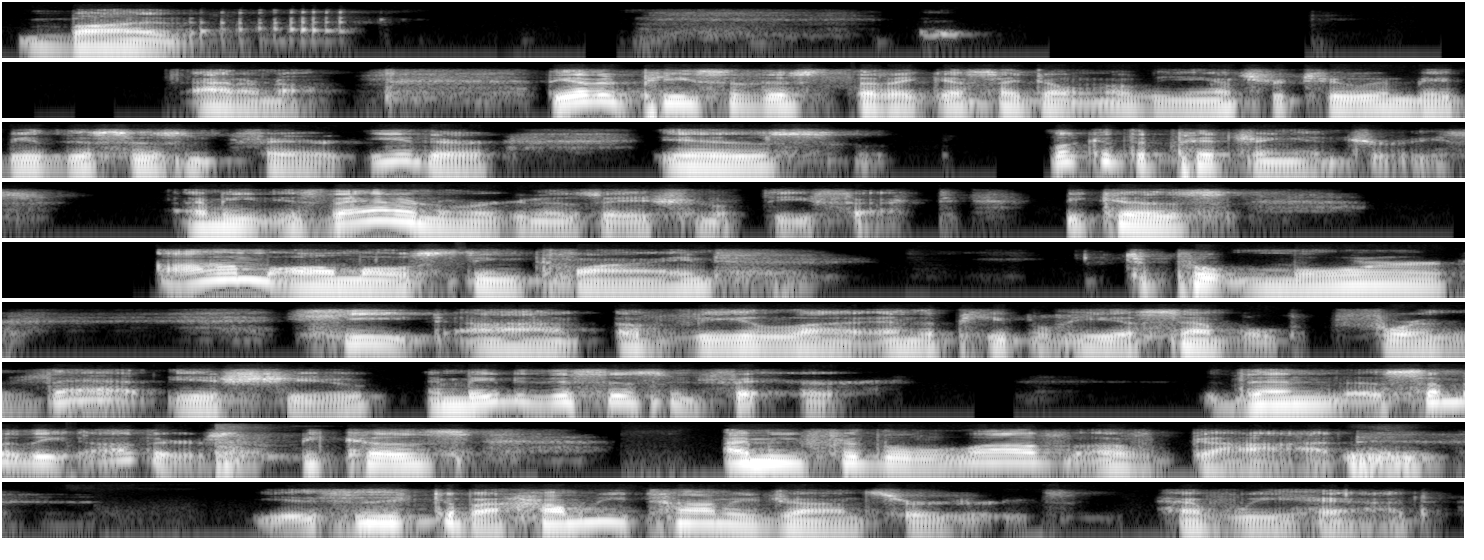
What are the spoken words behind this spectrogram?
But I don't know. The other piece of this that I guess I don't know the answer to, and maybe this isn't fair either, is look at the pitching injuries. I mean, is that an organizational defect? Because I'm almost inclined to put more heat on Avila and the people he assembled for that issue, and maybe this isn't fair, than some of the others. Because I mean, for the love of God, think about how many Tommy John surgeries have we had?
